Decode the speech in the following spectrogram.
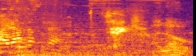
I understand. Thank you. I know.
